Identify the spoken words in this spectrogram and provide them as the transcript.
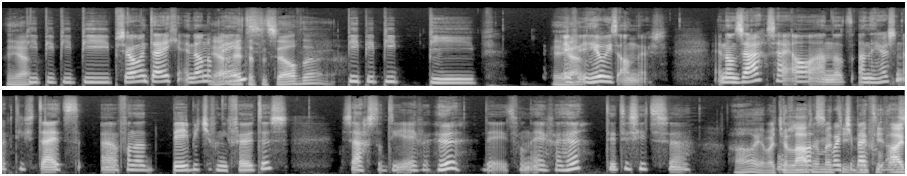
Ja. Piep, piep, piep, piep. Zo een tijdje. En dan Ja, opeens... heet het hetzelfde? piep, piep, piep, piep. Ja. Even heel iets anders. En dan zagen zij al aan, dat, aan de hersenactiviteit eh, van dat babytje, van die foetus, zagen ze dat die even huh deed. Van even huh, dit is iets... Oh ja, wat je later met wat die, met die eye volwassenen-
